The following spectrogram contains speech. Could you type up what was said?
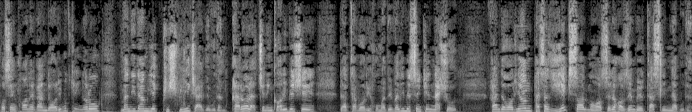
حسین خان قندهاری بود که اینا رو من دیدم یک پیشبینی کرده بودن. قرار از چنین کاری بشه؟ در تواریخ اومده. ولی مثل اینکه نشد. قندهاریان پس از یک سال محاصره حازم به تسلیم نبودن.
